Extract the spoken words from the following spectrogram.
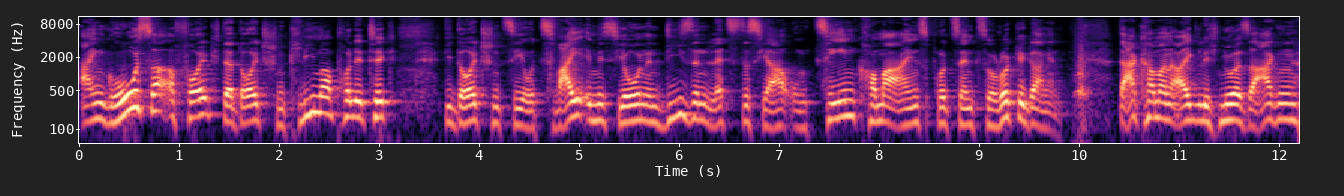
Ein großer Erfolg der deutschen Klimapolitik. Die deutschen CO2-Emissionen, die sind letztes Jahr um 10,1 Prozent zurückgegangen. Da kann man eigentlich nur sagen,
